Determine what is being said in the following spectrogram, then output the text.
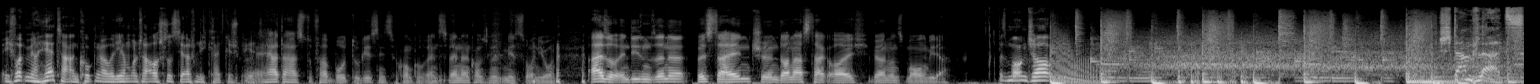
Ich wollte mir Hertha angucken, aber die haben unter Ausschluss der Öffentlichkeit gespielt. Hertha hast du Verbot, du gehst nicht zur Konkurrenz. Wenn, dann kommst du mit mir zur Union. Also in diesem Sinne, bis dahin, schönen Donnerstag euch. Wir hören uns morgen wieder. Bis morgen, ciao. Stammplatz.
